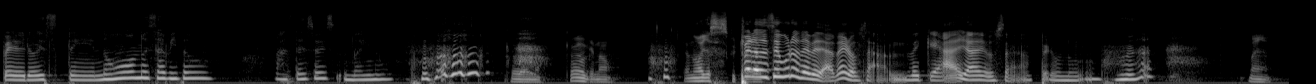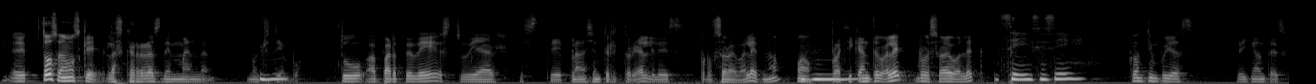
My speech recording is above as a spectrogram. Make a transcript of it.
pero este, no, no he sabido. Hasta eso es, no, no. Qué bueno. Qué bueno que no. Que no hayas escuchado. Pero de seguro debe de haber, o sea, de que haya, o sea, pero no. Bueno, eh, todos sabemos que las carreras demandan mucho tiempo. Tú, aparte de estudiar este, planeación territorial, eres profesora de ballet, ¿no? Bueno, practicante de ballet, profesora de ballet. Sí, sí, sí. ¿Cuánto tiempo llevas dedicándote a eso?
